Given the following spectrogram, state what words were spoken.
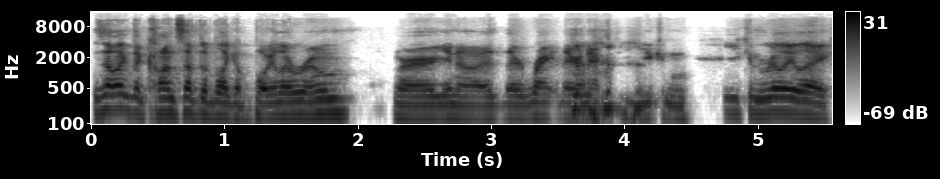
Is that like the concept of like a boiler room where you know they're right there next to you? you can you can really like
